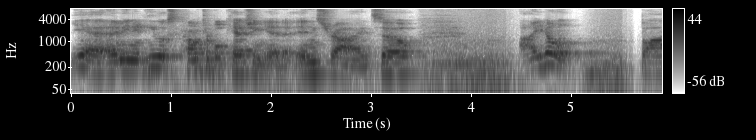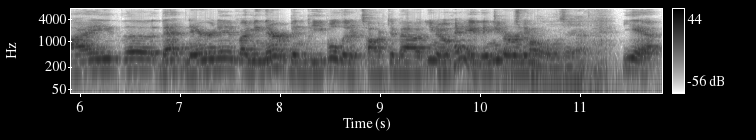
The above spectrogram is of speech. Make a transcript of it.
Yeah, I mean, and he looks comfortable catching it in stride. So I don't buy the that narrative. I mean, there have been people that have talked about, you know, hey, they need a Darren running. Sproles, yeah. Yeah,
